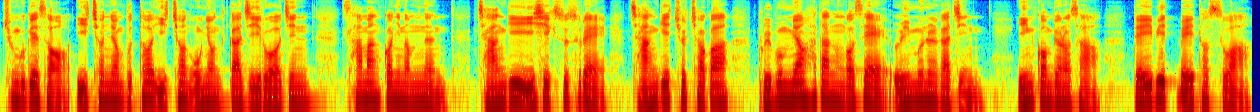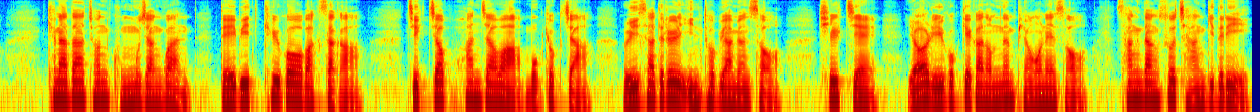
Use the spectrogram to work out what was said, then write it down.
중국에서 2000년부터 2005년까지 이루어진 4만 건이 넘는 장기 이식 수술의 장기 출처가 불분명하다는 것에 의문을 가진 인권 변호사 데이빗 메이터스와 캐나다 전 국무장관 데이빗 킬거어 박사가 직접 환자와 목격자, 의사들을 인터뷰하면서 실제 17개가 넘는 병원에서 상당수 장기들이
